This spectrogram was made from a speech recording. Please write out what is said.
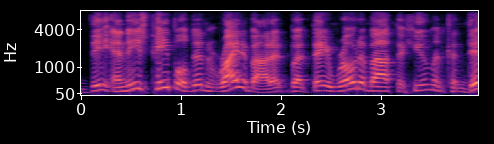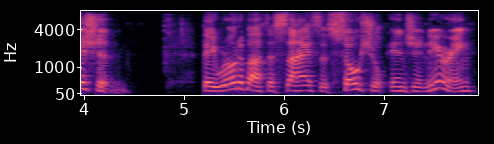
The, and these people didn't write about it, but they wrote about the human condition. They wrote about the science of social engineering,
